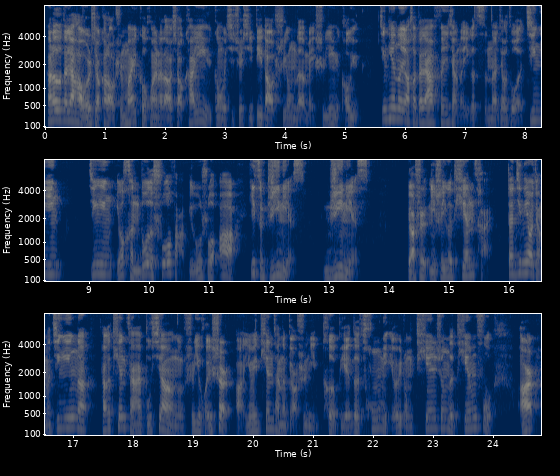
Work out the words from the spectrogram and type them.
Hello，大家好，我是小咖老师 Michael，欢迎来到小咖英语，跟我一起学习地道实用的美式英语口语。今天呢，要和大家分享的一个词呢，叫做精英。精英有很多的说法，比如说啊，He's a genius，genius，表示你是一个天才。但今天要讲的精英呢，它和天才还不像是一回事儿啊，因为天才呢，表示你特别的聪明，有一种天生的天赋，而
